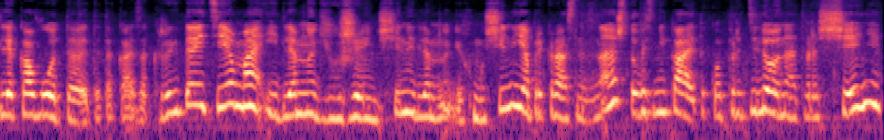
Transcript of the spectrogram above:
для кого-то это такая закрытая тема, и для многих женщин, и для многих мужчин. Я прекрасно знаю, что возникает такое определенное отвращение,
